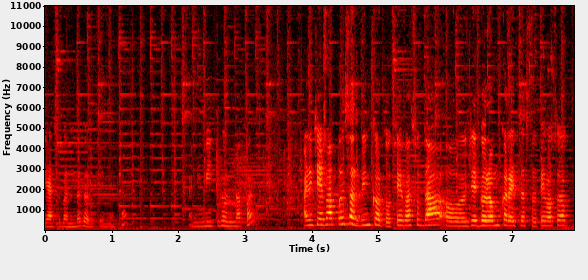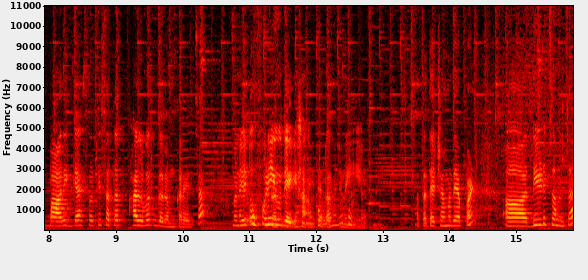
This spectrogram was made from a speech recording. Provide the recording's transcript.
गॅस बंद करते मी आता. आणि मीठ घालून आपण आणि जेव्हा आपण सर्विंग करतो तेव्हा सुद्धा अं, जे गरम करायचं असतं तेव्हा सुद्धा बारीक गॅसवरती सतत हलवत गरम करायचा. म्हणजे तो उकळी येऊ फुटत म्हणजे. आता त्याच्यामध्ये आपण दीड चमचा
